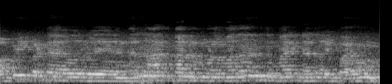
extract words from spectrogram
அப்படிப்பட்ட ஒரு நல்ல ஆத்மாக்கள் மூலமாக தான் இந்த மாதிரி நல்லவை பரவும்.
